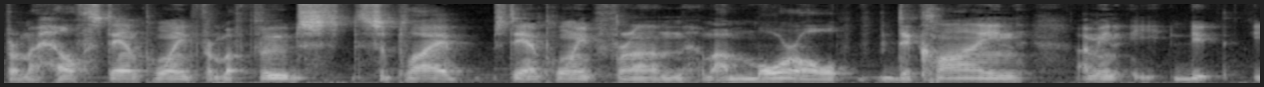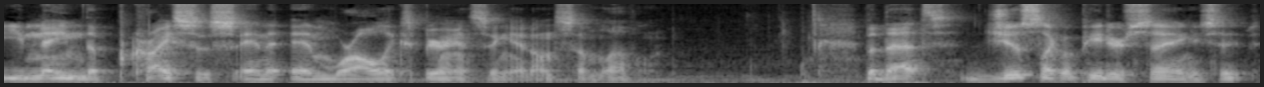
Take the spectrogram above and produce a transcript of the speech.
from a health standpoint, from a food supply standpoint, from a moral decline. I mean, you, you name the crisis, and and we're all experiencing it on some level. But that's just like what Peter's saying. He said,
